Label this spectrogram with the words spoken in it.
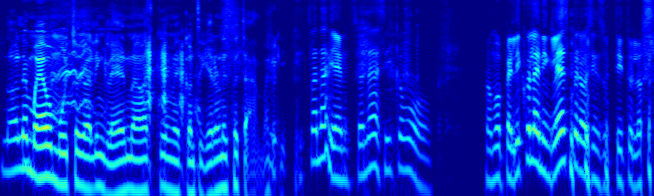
No le muevo mucho yo al inglés, nada más que me consiguieron esta chamba aquí. Suena bien, suena así como, como película en inglés, pero sin subtítulos.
